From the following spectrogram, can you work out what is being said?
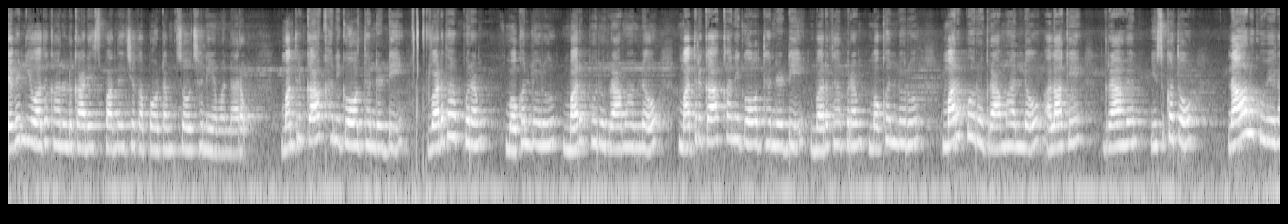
రెవెన్యూ అధికారులు కానీ స్పందించకపోవడం శోచనీయమన్నారు. మంత్రి కాకాని గోవర్ధన్ రెడ్డి వరదాపురం మొగల్లూరు మరుపూరు గ్రామంలో మంత్రి కాకాని గోవర్ధన్ రెడ్డి వరదాపురం మొగల్లూరు మరుపూరు గ్రామాల్లో అలాగే గ్రావెల్ ఇసుకతో నాలుగు వేల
